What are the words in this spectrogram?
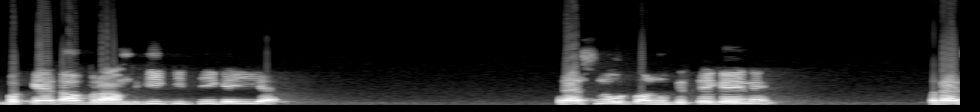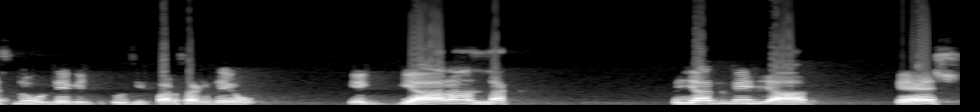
ਬਕਾਇਦਾ ਬਰਾਮਦਗੀ ਕੀਤੀ ਗਈ ਹੈ। ਪ੍ਰੈਸ ਨੋਟ ਤੁਹਾਨੂੰ ਦਿੱਤੇ ਗਏ ਨੇ। ਪ੍ਰੈਸ ਨੋਟ ਦੇ ਵਿੱਚ ਤੁਸੀਂ ਪੜ੍ਹ ਸਕਦੇ ਹੋ ਕਿ 11 ਲੱਖ 95 ਹਜ਼ਾਰ ਕੈਸ਼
